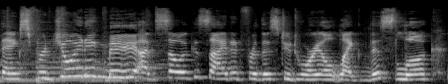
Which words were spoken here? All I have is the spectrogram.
thanks for joining me. I'm so excited for this tutorial. Like this look,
